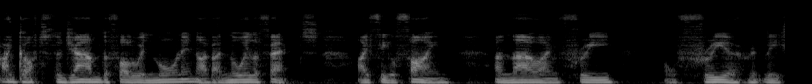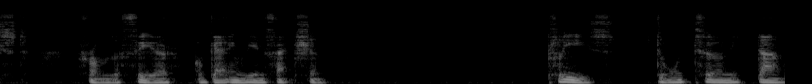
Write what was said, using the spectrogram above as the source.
I got the jab the following morning. I've had no ill effects. I feel fine. And now I'm free, or freer at least, from the fear of getting the infection. Please don't turn it down.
